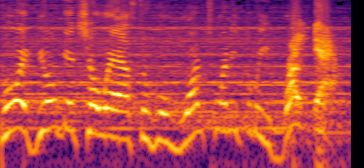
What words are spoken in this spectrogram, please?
boy, if you don't get your ass to room 123 right now.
